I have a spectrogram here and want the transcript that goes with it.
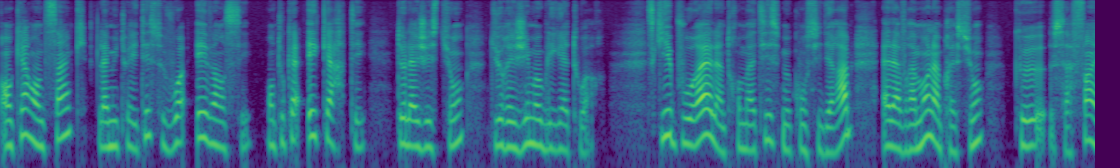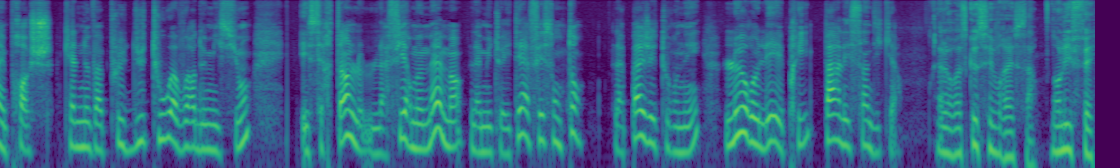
en 1945, la mutualité se voit évincée, en tout cas écartée de la gestion du régime obligatoire. Ce qui est pour elle un traumatisme considérable, elle a vraiment l'impression que sa fin est proche, qu'elle ne va plus du tout avoir de mission. Et certains l'affirment même, hein, la mutualité a fait son temps. La page est tournée, le relais est pris par les syndicats. Alors, est-ce que c'est vrai ça, dans les faits?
